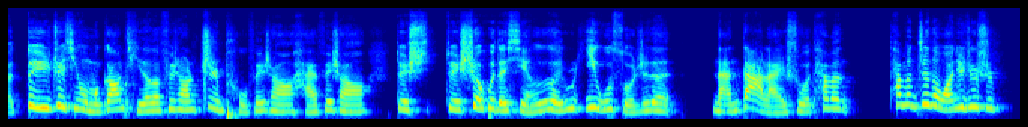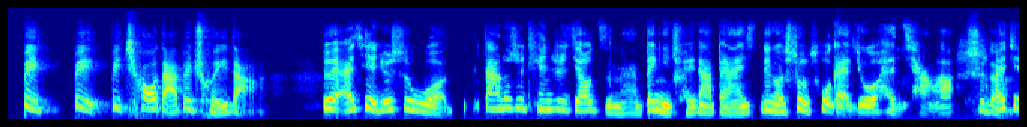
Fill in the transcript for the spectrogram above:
呃，对于这群我们刚刚提到的非常质朴、非常还非常对对社会的险恶一无所知的男大来说，他们他们真的完全就是被被被敲打、被捶打。对，而且就是我，大家都是天之骄子嘛，被你捶打，本来那个受挫感就很强了。是的，而且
